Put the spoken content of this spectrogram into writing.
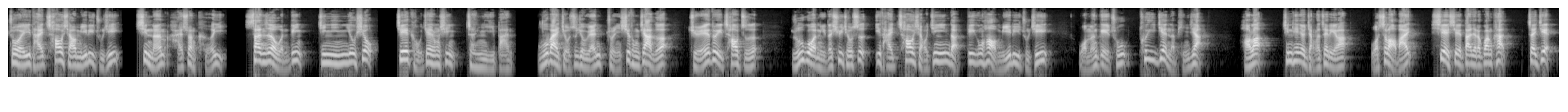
作为一台超小迷你主机，性能还算可以，散热稳定，静音优秀，接口兼容性真一般。五百九十九元准系统价格绝对超值。如果你的需求是一台超小静音的低功耗迷你主机，我们给出推荐的评价。好了，今天就讲到这里了。我是老白，谢谢大家的观看，再见。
